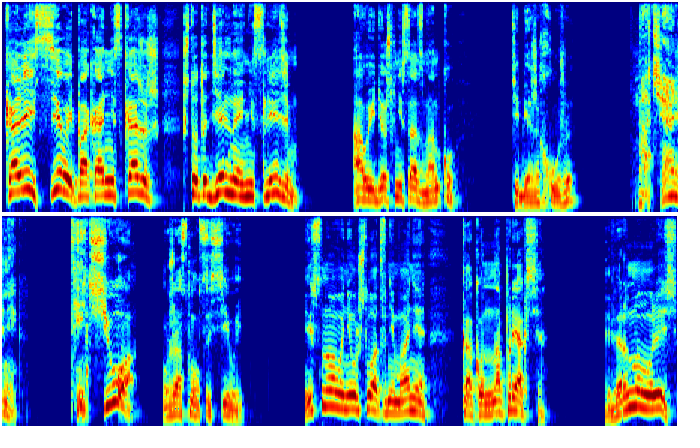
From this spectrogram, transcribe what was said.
Колись силой, пока не скажешь что-то дельное, не слезем. А уйдешь в несознанку, тебе же хуже. Начальник, ты чего? Ужаснулся Сивый. И снова не ушло от внимания, как он напрягся. Вернулись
